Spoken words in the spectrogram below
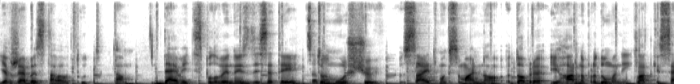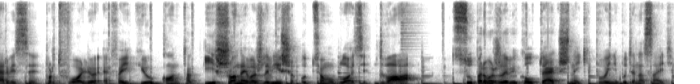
я вже би ставив тут там 9,5 з 10, Це тому що сайт максимально добре і гарно продуманий. Вкладки сервіси, портфоліо, FAQ, контакт. І що найважливіше у цьому блоці: два. Супер важливі call to action, які повинні бути на сайті,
